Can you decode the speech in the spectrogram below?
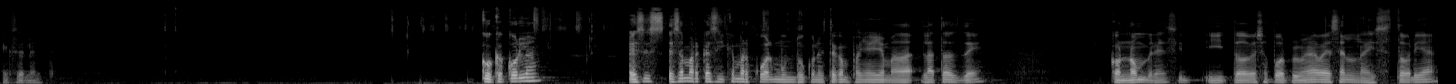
excelente. Coca-Cola es esa marca sí que marcó al mundo con esta campaña llamada Latas de con nombres y, todo eso por primera vez en la historia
